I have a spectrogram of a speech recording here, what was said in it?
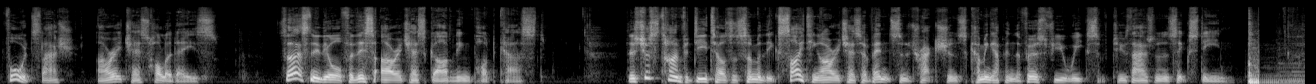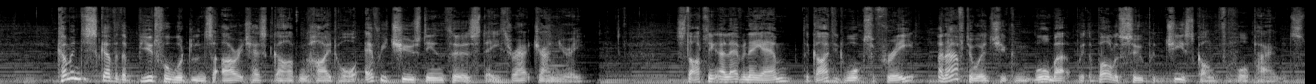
forward slash RHS holidays. So that's nearly all for this RHS Gardening podcast. There's just time for details of some of the exciting RHS events and attractions coming up in the first few weeks of 2016. Come and discover the beautiful woodlands at RHS Garden Hyde Hall every Tuesday and Thursday throughout January. Starting at 11am, the guided walks are free, and afterwards you can warm up with a bowl of soup and cheese scone for £4.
